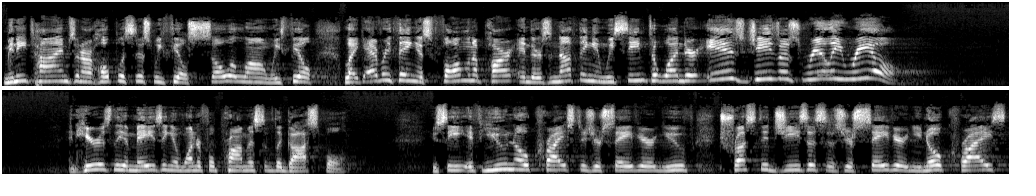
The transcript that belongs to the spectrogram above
Many times in our hopelessness, we feel so alone. We feel like everything is falling apart and there's nothing, and we seem to wonder is Jesus really real? And here is the amazing and wonderful promise of the gospel. You see, if you know Christ as your Savior, you've trusted Jesus as your Savior, and you know Christ,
